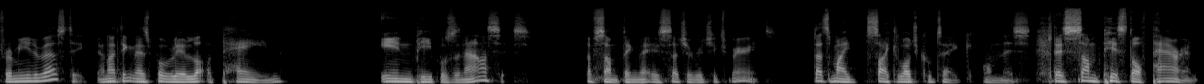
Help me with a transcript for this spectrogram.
from university. And I think there's probably a lot of pain in people's analysis of something that is such a rich experience. That's my psychological take on this. There's some pissed off parent,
